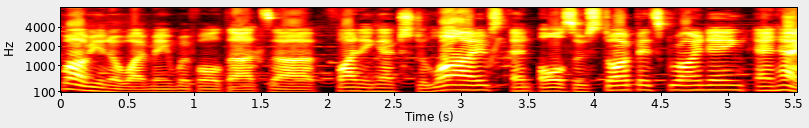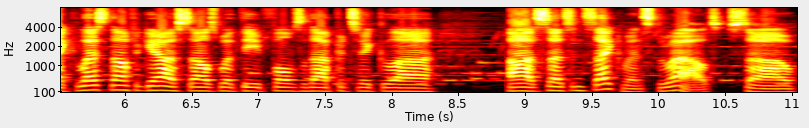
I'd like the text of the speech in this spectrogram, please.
well, you know what I mean with all that, uh, finding extra lives, and also star bits grinding, and heck, let's not forget ourselves with the forms of that particular, uh, certain segments throughout, so...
